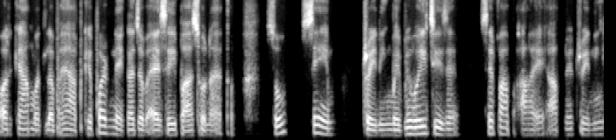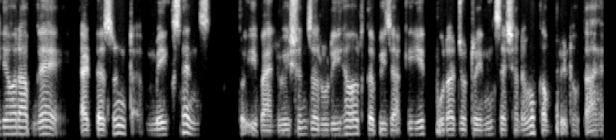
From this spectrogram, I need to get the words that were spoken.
और क्या मतलब है आपके पढ़ने का जब ऐसे ही पास होना है तो। सो सेम ट्रेनिंग में भी वही चीज़ है। सिर्फ़ आप आए, आपने ट्रेनिंग ली और आप गए। दैट डजेंट मेक सेंस तो इवेल्युएशन ज़रूरी है और तभी जाके ये पूरा जो ट्रेनिंग सेशन है वो कंप्लीट होता है।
